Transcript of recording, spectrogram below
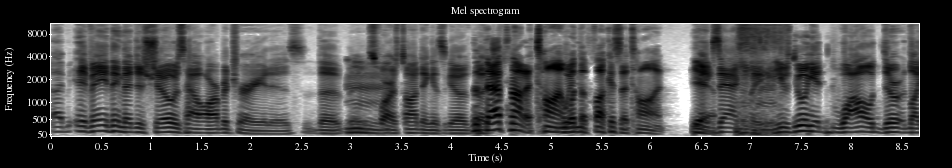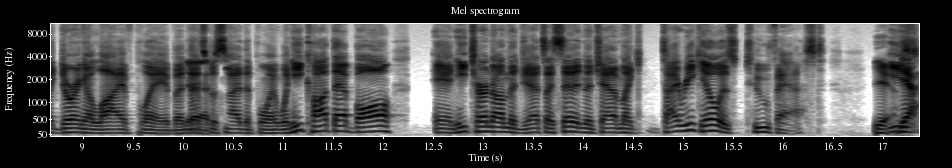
I mean, if anything, that just shows how arbitrary it is. The as Mm. far as taunting is goes, But that's not a taunt. when- what the fuck is a taunt? Yeah, Yeah. exactly. He was doing it while dur- like during a live play, but that's beside the point. When he caught that ball and he turned on the Jets, I said it in the chat. I'm like, Tyreek Hill is too fast. yeah. He's- Yeah.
